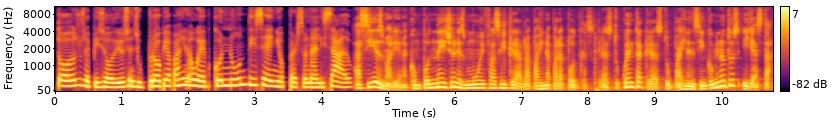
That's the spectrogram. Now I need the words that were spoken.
todos sus episodios en su propia página web con un diseño personalizado. Así es, Mariana. Con PodNation es muy fácil crear la página para podcast. Creas tu cuenta, creas tu página en 5 minutos y ya está.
